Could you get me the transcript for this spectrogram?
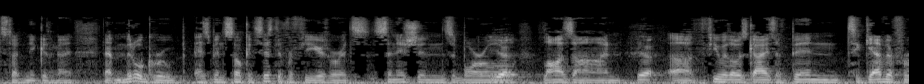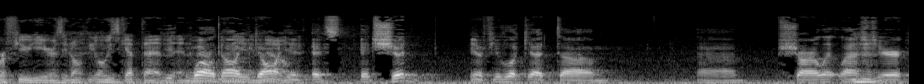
Studnickas and guys. That middle group has been so consistent for a few years, where it's Senyshyn, Zboril, Yeah. Lauzon. Yeah. Uh, a few of those guys have been together for a few years. You don't you always get that. In well, American no, League you and don't. now- You, it's it should. You know, if you look at um, uh, Charlotte last year,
